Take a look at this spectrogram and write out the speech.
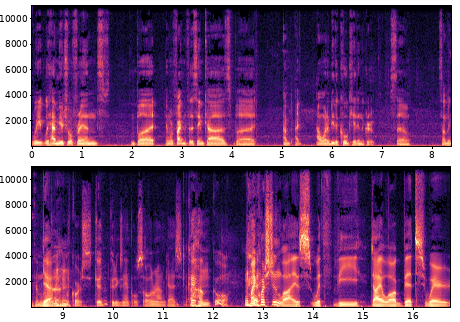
we we have mutual friends, but and we're fighting for the same cause, but I'm, I I want to be the cool kid in the group, so something kind of yeah, like that. of course. Good, good examples all around, guys. okay Um, cool my question lies with the dialogue bit where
